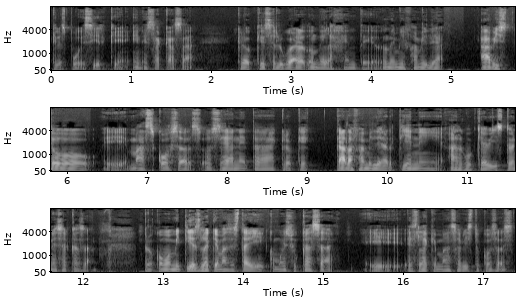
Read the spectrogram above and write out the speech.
que les puedo decir que en esa casa creo que es el lugar donde la gente, donde mi familia ha visto eh, más cosas, o sea, neta, creo que cada familiar tiene algo que ha visto en esa casa. Pero como mi tía es la que más está ahí, como es su casa, eh, es la que más ha visto cosas.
